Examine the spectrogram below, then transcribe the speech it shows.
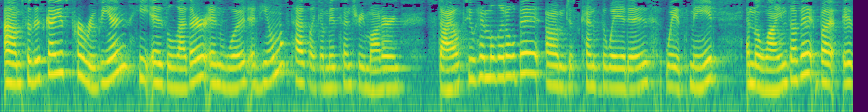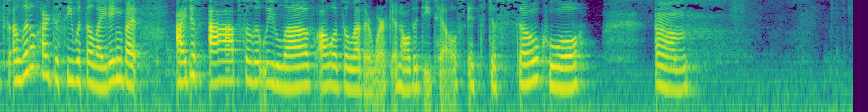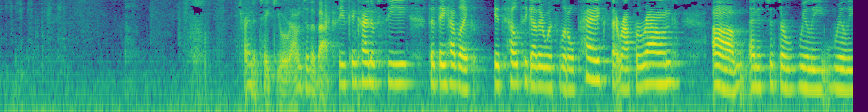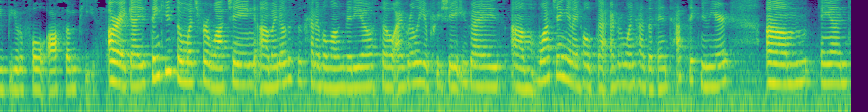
Um, so this guy is Peruvian. He is leather and wood, and he almost has like a mid-century modern style to him a little bit, um, just kind of the way it is, way it's made, and the lines of it. But it's a little hard to see with the lighting, but I just absolutely love all of the leather work and all the details. It's just so cool. Um, trying to take you around to the back. So you can kind of see that they have like, it's held together with little pegs that wrap around. Um, and it's just a really, really beautiful, awesome piece. All right, guys, thank you so much for watching. Um, I know this is kind of a long video, so I really appreciate you guys um, watching, and I hope that everyone has a fantastic new year. Um, and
